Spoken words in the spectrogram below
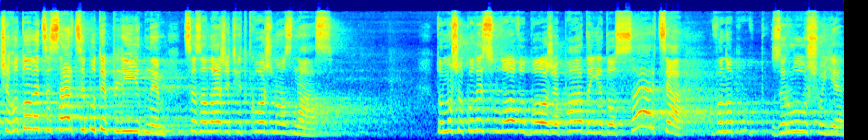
чи готове це серце бути плідним, це залежить від кожного з нас. Тому що коли Слово Боже падає до серця, воно зрушує,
